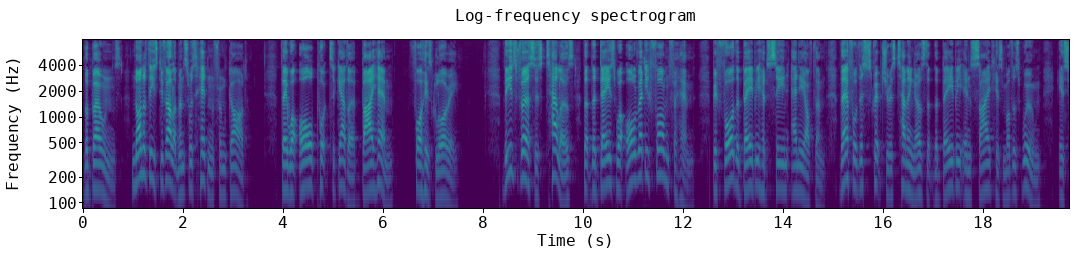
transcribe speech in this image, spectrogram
the bones. None of these developments was hidden from God. They were all put together by him for his glory. These verses tell us that the days were already formed for him before the baby had seen any of them. Therefore, this scripture is telling us that the baby inside his mother's womb is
